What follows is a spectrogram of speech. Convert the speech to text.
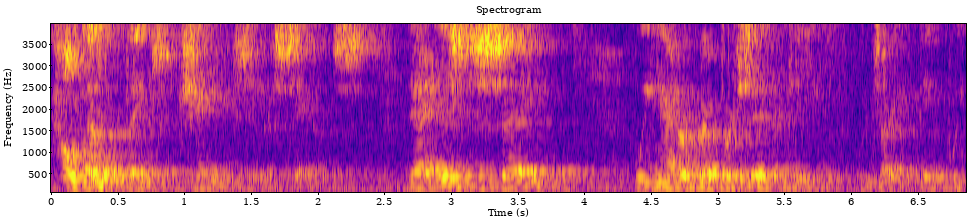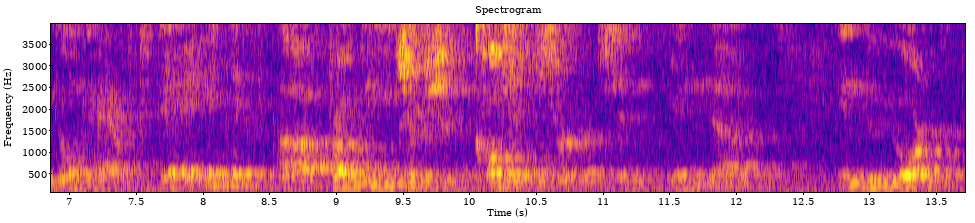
how little things have changed in a sense. That is to say, we had a representative which I think we don't have today, uh, from the Egyptian Cultural Service in, in, uh, in New York,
